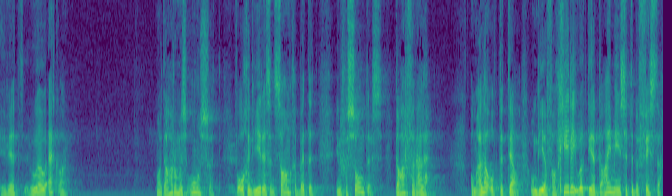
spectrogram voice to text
jy weet, hoe hou ek aan? Maar daarom is ons wat vanoggend hier is en saam gebid het en gesond is, daar vir hulle om hulle op te tel, om die evangelie ook deur daai mense te bevestig,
